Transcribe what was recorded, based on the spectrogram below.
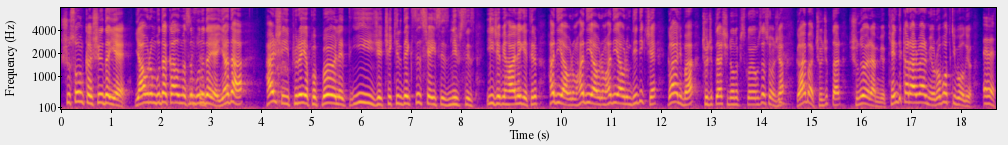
Şu son kaşığı da ye. Yavrum bu da kalmasın bunu da ye. Ya da her şeyi püre yapıp böyle iyice çekirdeksiz, şeysiz, lifsiz iyice bir hale getirip hadi yavrum, hadi yavrum, hadi yavrum dedikçe galiba çocuklar şimdi onu psikologumuza soracağım. Galiba çocuklar şunu öğrenmiyor. Kendi karar vermiyor. Robot gibi oluyor. Evet.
